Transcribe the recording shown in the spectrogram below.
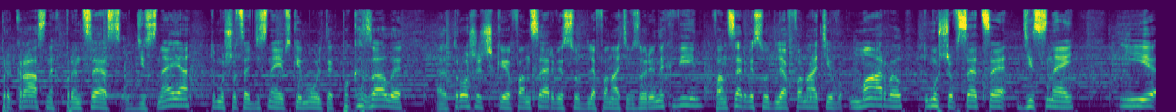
прекрасних принцес Діснея, тому що це Діснеївський мультик. Показали е, трошечки фан-сервісу для фанатів зоряних війн, фан-сервісу для фанатів Марвел, тому що все це Дісней. І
